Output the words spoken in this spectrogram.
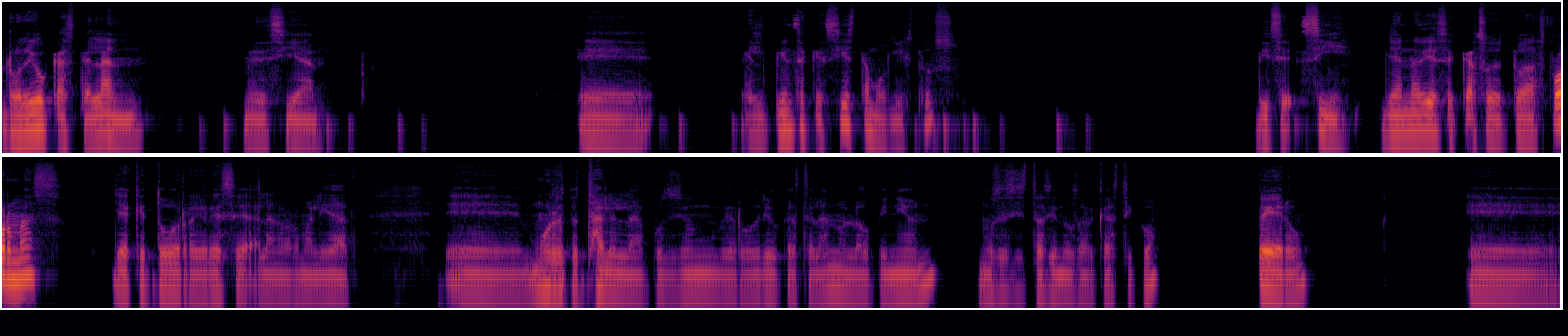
Rodrigo Castellán me decía, eh, él piensa que sí estamos listos. Dice, sí, ya nadie hace caso de todas formas, ya que todo regrese a la normalidad. Eh, muy respetable la posición de Rodrigo Castellano, la opinión. No sé si está siendo sarcástico, pero eh,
